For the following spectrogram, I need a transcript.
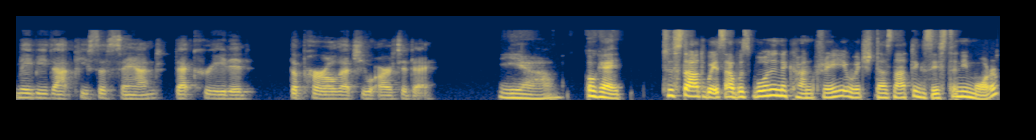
maybe that piece of sand that created the pearl that you are today. Yeah. Okay. To start with, I was born in a country which does not exist anymore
